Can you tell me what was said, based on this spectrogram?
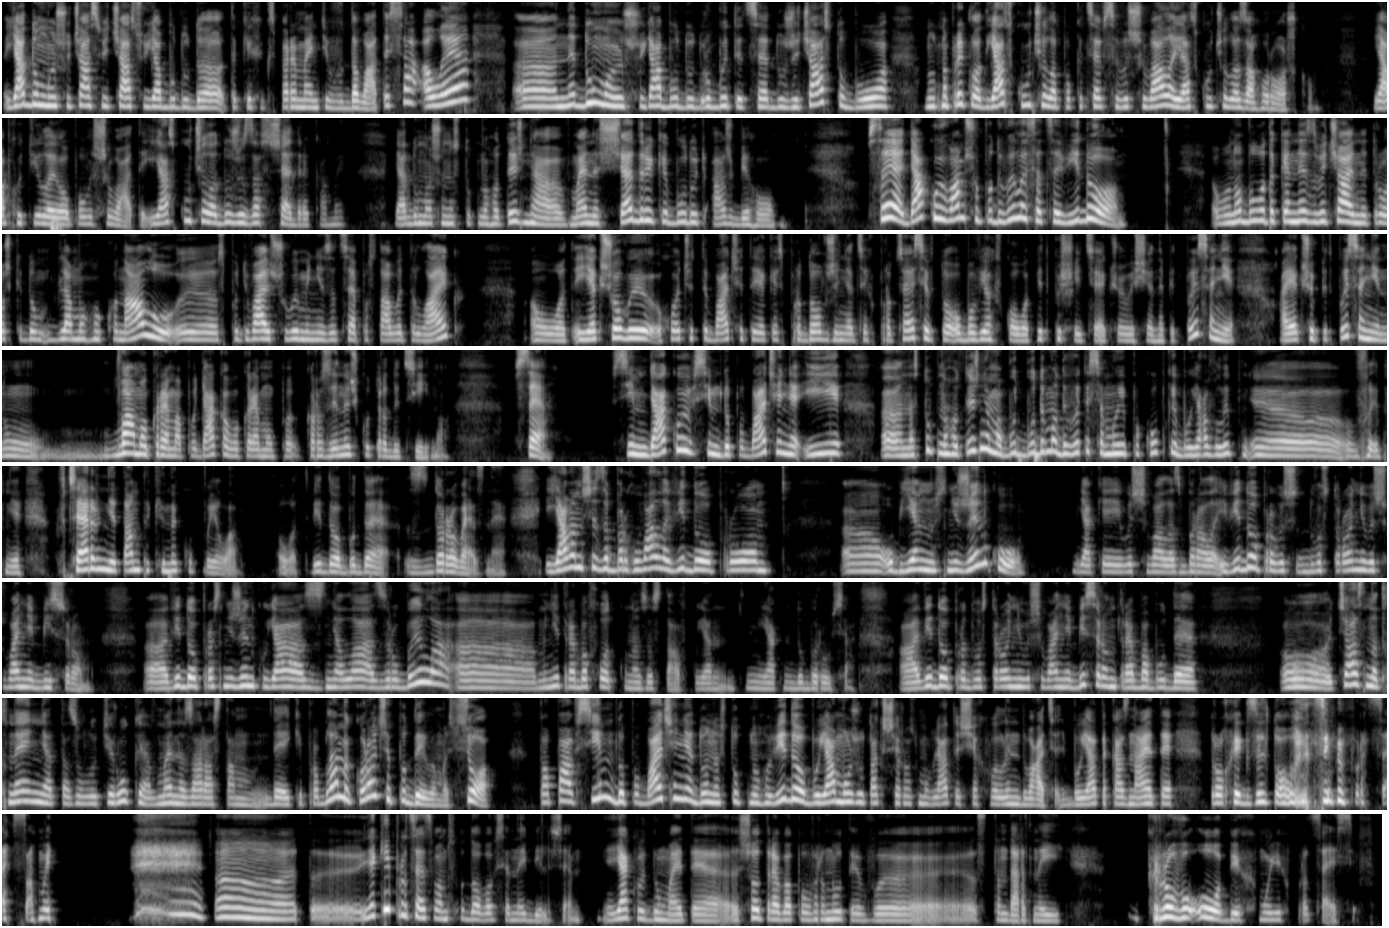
Я думаю, що час від часу я буду до таких експериментів вдаватися, але е, не думаю, що я буду робити це дуже часто, бо, ну, наприклад, я скучила, поки це все вишивала, я скучила за горошком. Я б хотіла його повишивати. І я скучила дуже за щедриками. Я думаю, що наступного тижня в мене щедрики будуть аж бігом. Все, дякую вам, що подивилися це відео. Воно було таке незвичайне трошки для мого каналу. Е, Сподіваюсь, що ви мені за це поставите лайк. От. І якщо ви хочете бачити якесь продовження цих процесів, то обов'язково підпишіться, якщо ви ще не підписані. А якщо підписані, ну, вам окрема подяка в окрему корзиночку традиційно. Все. Всім дякую, всім до побачення. І е, наступного тижня, мабуть, будемо дивитися мої покупки, бо я в липні, е, в липні, в червні там таки не купила. От, відео буде здоровезне. І я вам ще заборгувала відео про е, об'ємну сніжинку, як я її вишивала, збирала, і відео про виш... двостороннє вишивання бісером. Відео про сніжинку я зняла, зробила, мені треба фотку на заставку, я ніяк не доберуся. А відео про двостороннє вишивання бісером треба буде о, час, натхнення та золоті руки, а в мене зараз там деякі проблеми. Коротше, подивимось. Все. Папа всім, до побачення, до наступного відео, бо я можу так ще розмовляти ще хвилин 20, бо я така, знаєте, трохи екзальтована цими процесами. От. е, Який процес вам сподобався найбільше? Як ви думаєте, що треба повернути в е, стандартний кровообіг моїх процесів?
